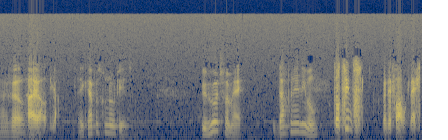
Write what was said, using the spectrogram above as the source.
Harel. Harel, ja. Ik heb het genoteerd. U hoort van mij. Dag, meneer Limon. Tot ziens, meneer Vrouwenknecht.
